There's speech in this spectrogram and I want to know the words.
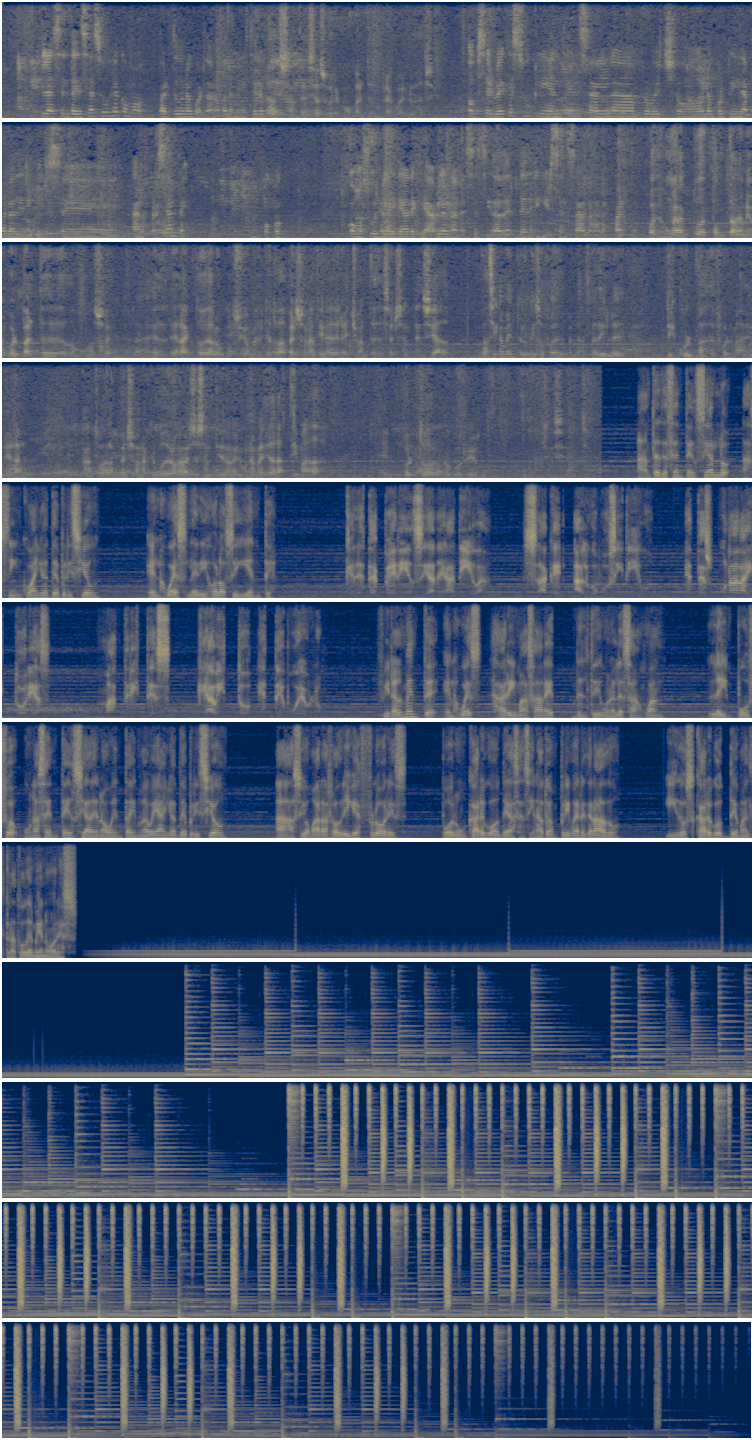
La sentencia surge como parte de un acuerdo, ¿no? Con el Ministerio Público. La sentencia surge como parte de un preacuerdo, es así. Observé que su cliente en sala aprovechó la oportunidad para dirigirse a los presentes. Un poco ¿Cómo surge la idea de que hable la necesidad de, dirigirse en sala a las partes? Pues es un acto espontáneo por parte de don José, el, acto de alocución, el que toda persona tiene derecho antes de ser sentenciado. Básicamente lo que hizo fue pedirle disculpas de forma general a todas las personas que pudieron haberse sentido en alguna medida lastimadas eh, por todo lo que ocurrió. Antes de sentenciarlo a cinco años de prisión, el juez le dijo lo siguiente de experiencia negativa saque algo positivo. Esta es una de las historias más tristes que ha visto este pueblo. Finalmente, el juez Harry Mazanet del Tribunal de San Juan le impuso una sentencia de 99 años de prisión a Xiomara Rodríguez Flores por un cargo de asesinato en primer grado y dos cargos de maltrato de menores.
